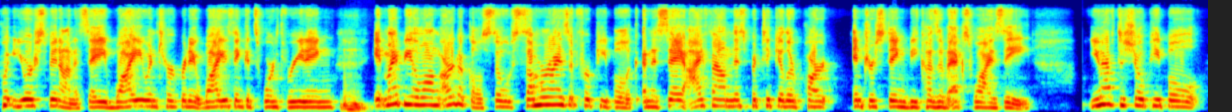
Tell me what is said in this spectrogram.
put your spin on it say why you interpret it why you think it's worth reading. Mm. it might be a long article so summarize it for people and to say i found this particular part interesting because of xyz you have to show people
